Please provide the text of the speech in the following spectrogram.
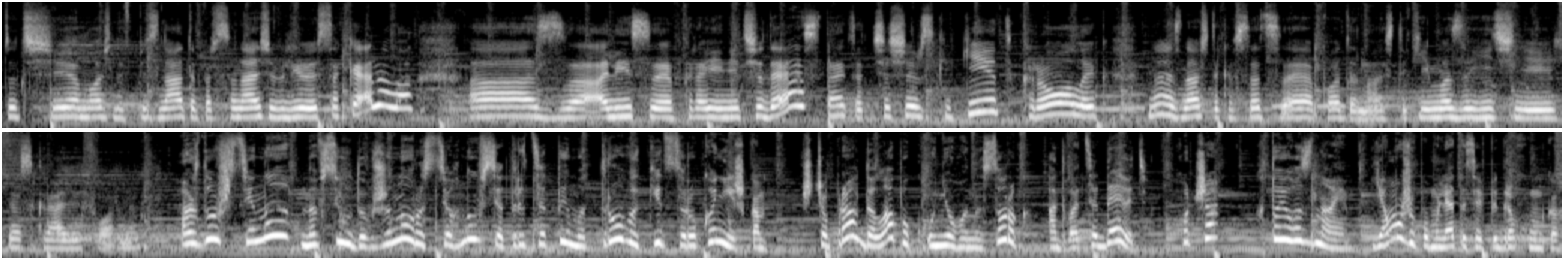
Тут ще можна впізнати персонажів Льюіса Керрола з Аліси в країні чудес. Так, це чеширський кіт, кролик. Ну і знову ж таки, все це подано ось такій мозаїчній яскравій формі. Аж здовж стіни на всю довжину розтягнувся 30-метровий кіт сороконіжка. Щоправда, лапок у нього не 40, а 29. Хоча, хто його знає, я можу помилятися в підрахунках.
